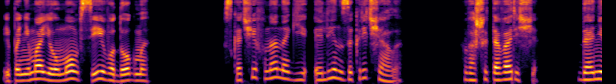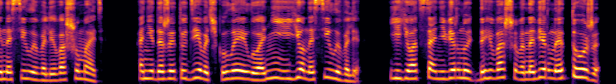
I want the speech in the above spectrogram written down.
и понимая умом все его догмы. Вскочив на ноги, Элин закричала. «Ваши товарищи! Да они насиловали вашу мать! Они даже эту девочку Лейлу, они ее насиловали! Ее отца не вернуть, да и вашего, наверное, тоже!»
